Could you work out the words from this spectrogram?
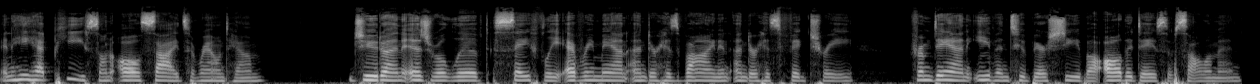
and he had peace on all sides around him. Judah and Israel lived safely, every man under his vine and under his fig tree, from Dan even to Beersheba, all the days of Solomon.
